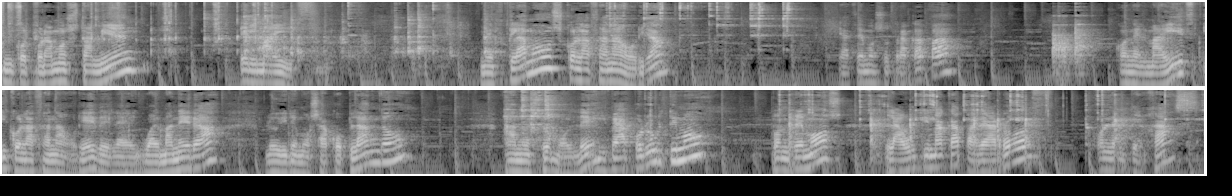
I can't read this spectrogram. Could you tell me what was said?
Incorporamos también el maíz. Mezclamos con la zanahoria y hacemos otra capa con el maíz y con la zanahoria y de la igual manera lo iremos acoplando a nuestro molde. Y por último pondremos la última capa de arroz con lentejas.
